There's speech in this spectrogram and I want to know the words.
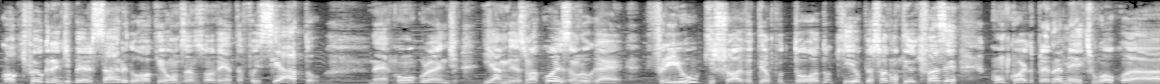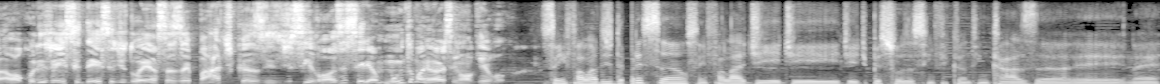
Qual que foi o grande berçário do rock and roll dos anos 90? Foi Seattle né, com o grunge. E a mesma coisa, um lugar frio, que chove o tempo todo, que o pessoal não tem o que fazer. Concordo plenamente. O, o alcoolismo e a incidência de doenças hepáticas e de cirrose seria muito maior sem rock and roll. Sem falar de depressão, sem falar de, de, de, de pessoas assim ficando em casa, é, né?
